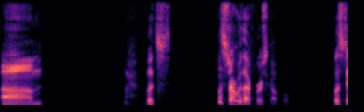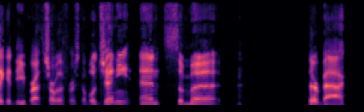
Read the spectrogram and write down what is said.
Um, let's let's start with our first couple. Let's take a deep breath. Start with the first couple. Jenny and Sumit. They're back.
